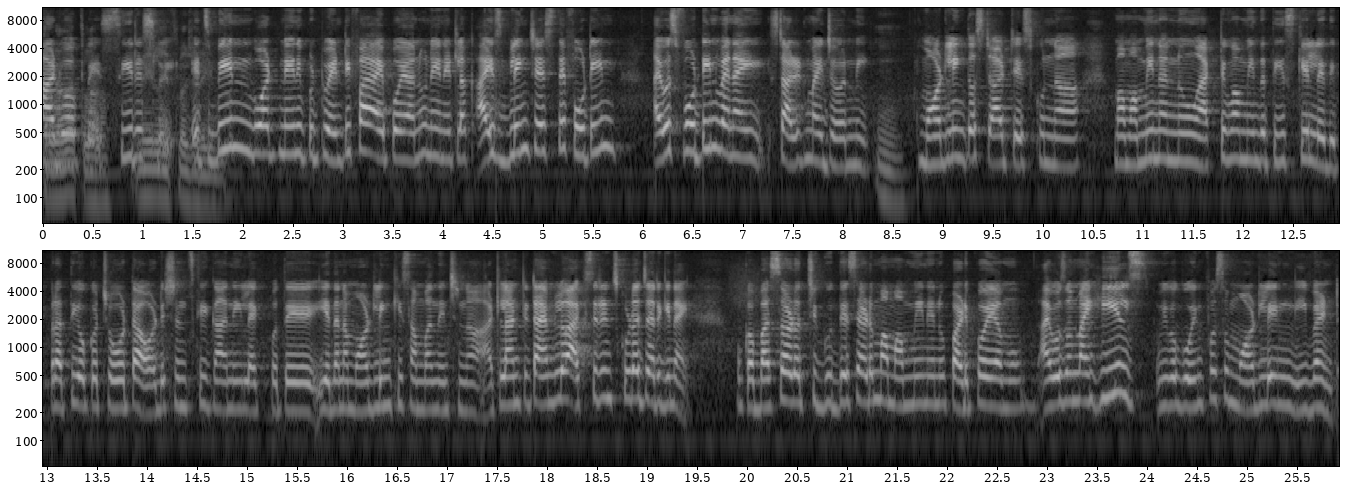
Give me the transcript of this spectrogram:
hard work plays seriously it's been what నేను ఇప్పుడు ట్వంటీ ఫైవ్ అయిపోయాను. నేను ఇట్లా ఐస్ బ్లింక్ చేస్తే fourteen I was fourteen when I started my journey మోడలింగ్తో స్టార్ట్ చేసుకున్నా మా మమ్మీ నన్ను యాక్టివా మీద తీసుకెళ్ళేది ప్రతి ఒక్క చోట ఆడిషన్స్కి కానీ లేకపోతే ఏదైనా మోడలింగ్కి సంబంధించిన అట్లాంటి టైంలో యాక్సిడెంట్స్ కూడా జరిగినాయి. ఒక బస్ వాడు వచ్చి గుద్దేశాడు మా మమ్మీ నేను పడిపోయాము. I was on my heels we were going for some modelling event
